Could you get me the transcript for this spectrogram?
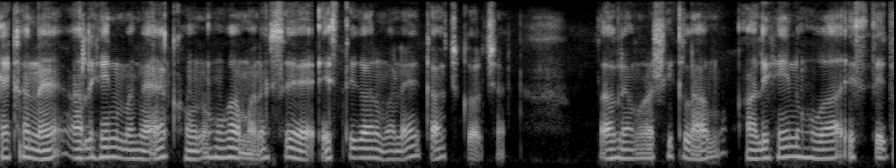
এখানে আলহিন মানে এখন, হুয়া মানে সে, ইস্তিগার মানে কাজ করছে। তাহলে আমরা শিখলাম আলহিন হুয়া ইস্তিগার।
